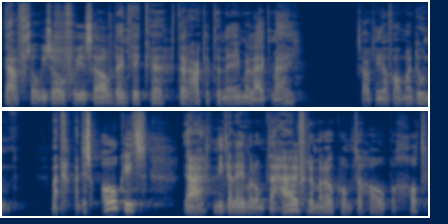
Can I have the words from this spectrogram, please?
ja, sowieso voor jezelf, denk ik, eh, ter harte te nemen, lijkt mij. Ik zou het in ieder geval maar doen. Maar, maar het is ook iets, ja, niet alleen maar om te huiveren, maar ook om te hopen. God,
